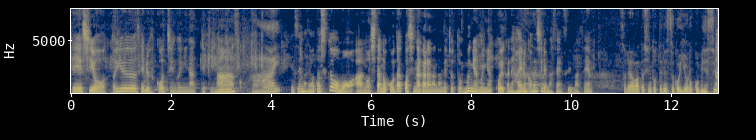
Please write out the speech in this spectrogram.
定しようというセルフコーチングになってきます。はーい。ですいません。私今日も、あの、下の子を抱っこしながらなので、ちょっとむにゃむにゃ声がね、入るかもしれません。すいません。それは私にとってね、すごい喜びですよ。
